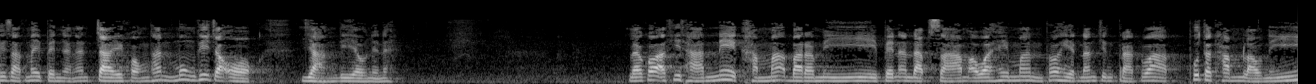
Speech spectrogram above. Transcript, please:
ธิสัตว์ไม่เป็นอย่างนั้นใจของท่านมุ่งที่จะออกอย่างเดียวเนี่ยนะ แล้วก็อธิษฐานเนคขมมะบารมีเป็นอันดับสามเอาไว้ให้มั่น เพราะเหตุนั้นจึงตรัสว่าพุทธธรรมเหล่านี้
